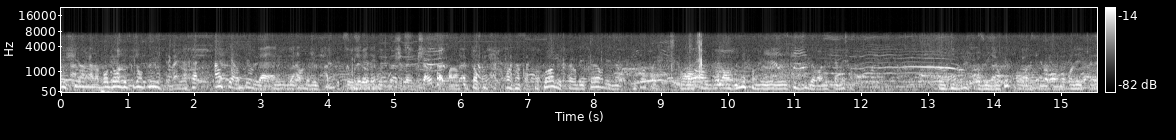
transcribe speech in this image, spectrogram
les chiens à l'abandon de plus en plus. Eh ben, il va interdire les, ventes de chiens sur les telex. Voilà. Donc, n'importe quoi, des frères, des sœurs, des n'importe quoi. Après, On, on veut en venir comme les, les pitbulls d'avoir des chiens méchants. Pour chiens pour les chiens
